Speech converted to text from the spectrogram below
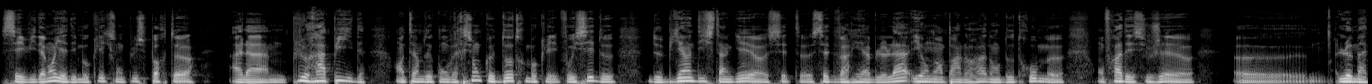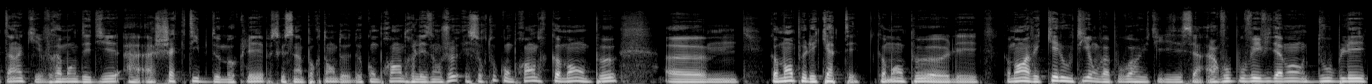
c'est évidemment il y a des mots-clés qui sont plus porteurs à la plus rapide en termes de conversion que d'autres mots-clés. Il faut essayer de, bien distinguer euh, cette, cette variable-là et on en parlera dans d'autres rooms. Euh, on fera des sujets euh, le matin qui est vraiment dédié à, chaque type de mots-clés parce que c'est important de, comprendre les enjeux et surtout comprendre comment on peut euh, comment on peut les capter, comment on peut euh, les, comment avec quel outil on va pouvoir utiliser ça? Alors vous pouvez évidemment doubler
